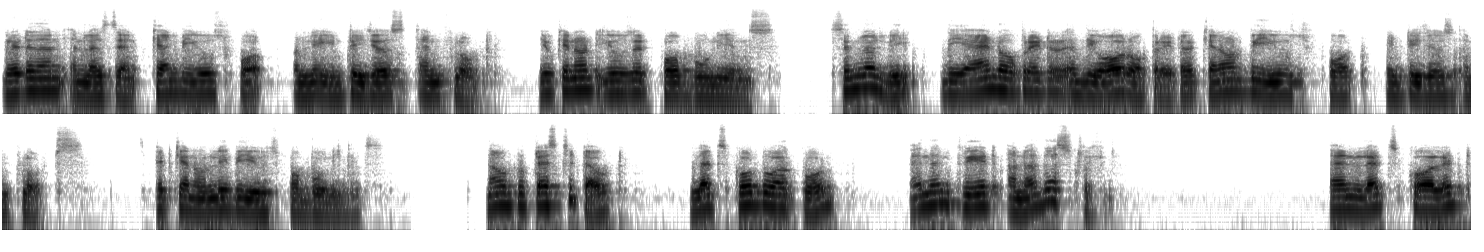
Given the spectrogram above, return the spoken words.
Greater than and less than can be used for only integers and float. You cannot use it for booleans. Similarly, the AND operator and the OR operator cannot be used for integers and floats. It can only be used for booleans. Now to test it out, let's go to our code and then create another string. And let's call it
